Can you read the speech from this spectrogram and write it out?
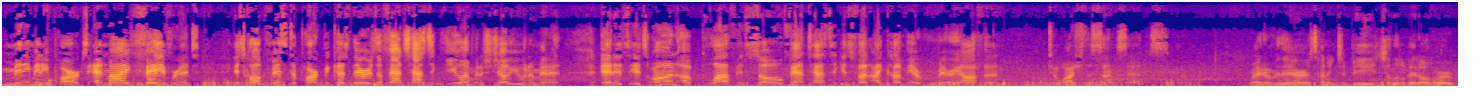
many, many parks, and my favorite it's called Vista Park because there is a fantastic view I'm going to show you in a minute. And it's, it's on a bluff. It's so fantastic. It's fun. I come here very often to watch the sunsets. Right over there is Huntington Beach. A little bit over,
